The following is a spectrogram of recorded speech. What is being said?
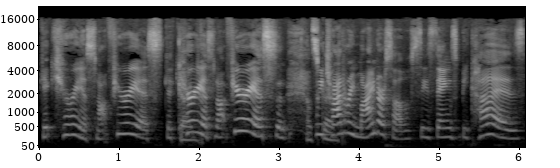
Get curious, not furious. Get good. curious, not furious. And That's we good. try to remind ourselves these things because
